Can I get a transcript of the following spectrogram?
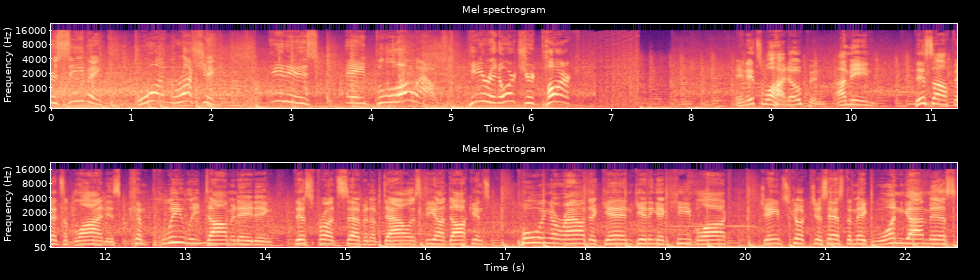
receiving, one rushing. It is a blowout here in Orchard Park. And it's wide open. I mean, this offensive line is completely dominating this front seven of Dallas. Dion Dawkins pulling around again, getting a key block. James Cook just has to make one guy miss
